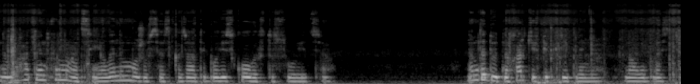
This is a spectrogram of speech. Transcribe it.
Ну, Багато інформації, але не можу все сказати, бо військових стосується. Нам дадуть на Харків підкріплення на область.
